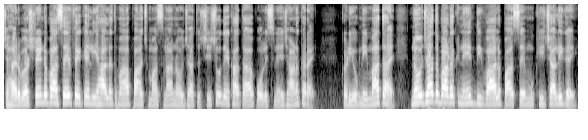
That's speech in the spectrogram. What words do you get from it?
જાહેર બસ સ્ટેન્ડ પાસે ફેંકેલી હાલતમાં પાંચ માસના નવજાત શિશુ દેખાતા પોલીસને જાણ કરાઈ. કળિયુગની માતાએ નવજાત બાળકને દિવાલ પાસે મૂકી ચાલી ગઈ.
